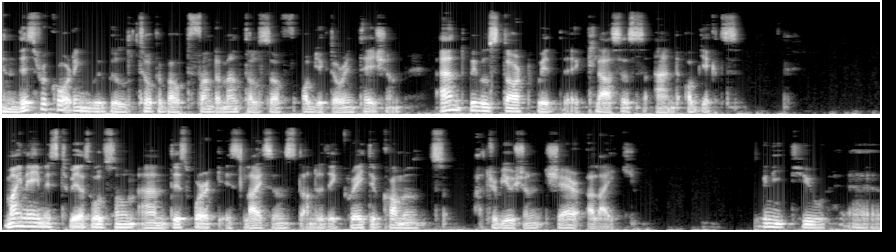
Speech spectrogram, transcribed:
In this recording we will talk about fundamentals of object orientation and we will start with classes and objects. My name is Tobias Olsson and this work is licensed under the Creative Commons Attribution Share Alike. We need to uh,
